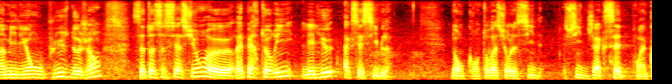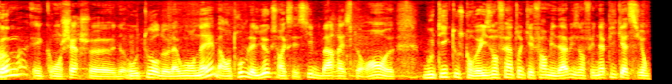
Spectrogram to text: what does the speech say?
un million ou plus de gens. Cette association euh, répertorie les lieux accessibles. Donc quand on va sur le site site jaccède.com et qu'on cherche euh, autour de là où on est, bah, on trouve les lieux qui sont accessibles, bars, restaurants, euh, boutiques, tout ce qu'on veut. Ils ont fait un truc qui est formidable, ils ont fait une application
